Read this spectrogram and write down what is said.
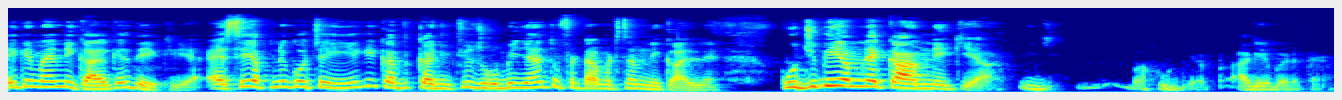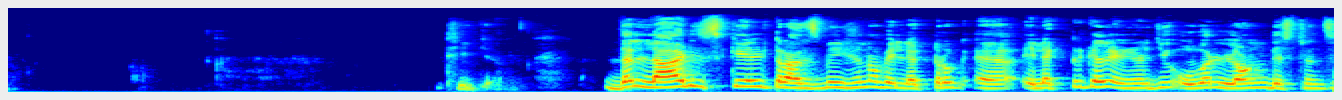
लेकिन मैंने निकाल के देख लिया। ऐसे अपने को चाहिए कि कभी कन्फ्यूज़ हो भी जाए तो फटाफट से हम निकाल लें। कुछ भी हमने काम नहीं किया हो गया, आगे बढ़ते हैं। ठीक है। The large scale transmission of electro electrical energy over long distance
